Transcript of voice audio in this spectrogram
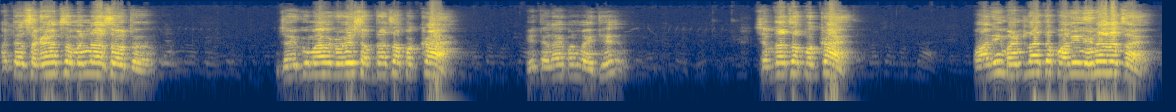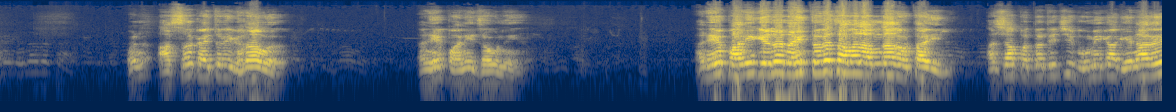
आणि त्या सगळ्यांचं म्हणणं असं होतं जयकुमार गोरे शब्दाचा पक्का आहे हे त्यांना पण माहितीये शब्दाचा पक्का आहे. पाणी म्हटलं तर पाणी नेणारच आहे. पण असं काहीतरी घडावं आणि हे पाणी जाऊ नये. आणि हे पाणी गेलं नाही तरच आम्हाला आमदार होता येईल. अशा पद्धतीची भूमिका घेणारे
